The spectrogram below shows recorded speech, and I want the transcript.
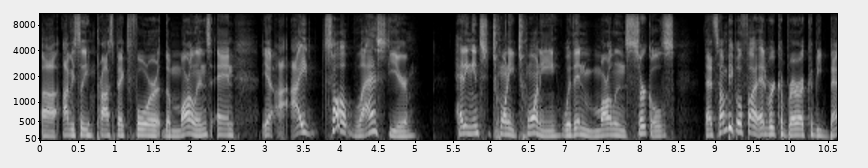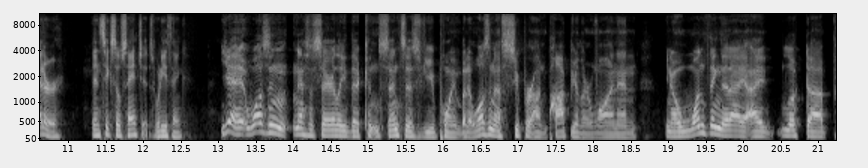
uh, obviously prospect for the Marlins. And yeah, I saw last year, heading into 2020, within Marlins circles, that some people thought Edward Cabrera could be better than Sixto Sanchez. What do you think? Yeah, it wasn't necessarily the consensus viewpoint, but it wasn't a super unpopular one. And you know, one thing that I, I looked up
